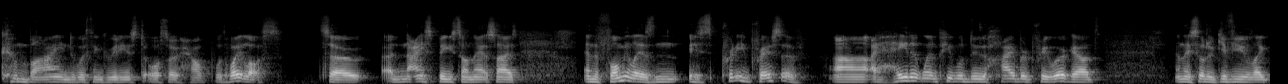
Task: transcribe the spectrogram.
combined with ingredients to also help with weight loss. So a nice beast on that size, and the formula is is pretty impressive. Uh, I hate it when people do hybrid pre workouts, and they sort of give you like,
